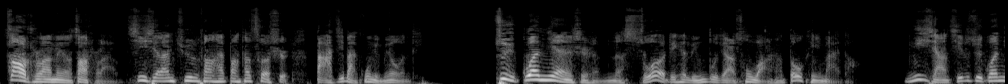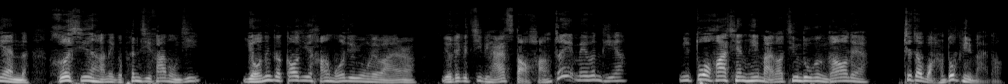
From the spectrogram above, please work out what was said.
造出来没有？造出来了。新西兰军方还帮他测试，打几百公里没有问题。最关键是什么呢？所有这些零部件从网上都可以买到。你想，其实最关键的核心哈，那个喷气发动机，有那个高级航模就用这玩意儿，有这个 GPS 导航，这也没问题啊。你多花钱可以买到精度更高的呀，这在网上都可以买到。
